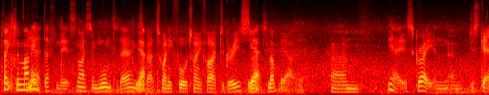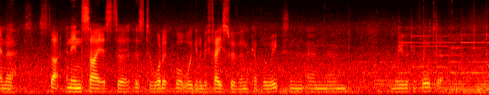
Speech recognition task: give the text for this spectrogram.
take some money? Yeah, definitely. It's nice and warm today. I think Yeah. it's about 24, 25 degrees. So, Yeah, it's lovely out here. um, yeah, it's great, and, and just getting a start, an insight as to as to what it, what we're going to be faced with in a couple of weeks, and, and um, I'm really looking forward to it.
